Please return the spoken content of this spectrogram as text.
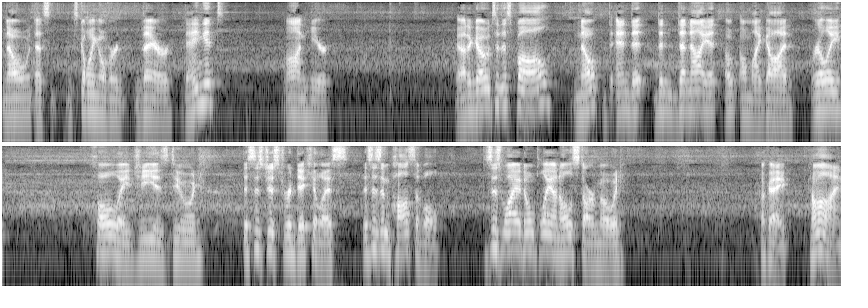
No, that's it's going over there. Dang it! On here. Gotta go to this ball. Nope, end it. Deny it. Oh, oh my god. Really? Holy jeez, dude. This is just ridiculous. This is impossible. This is why I don't play on All-Star mode. Okay, come on.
